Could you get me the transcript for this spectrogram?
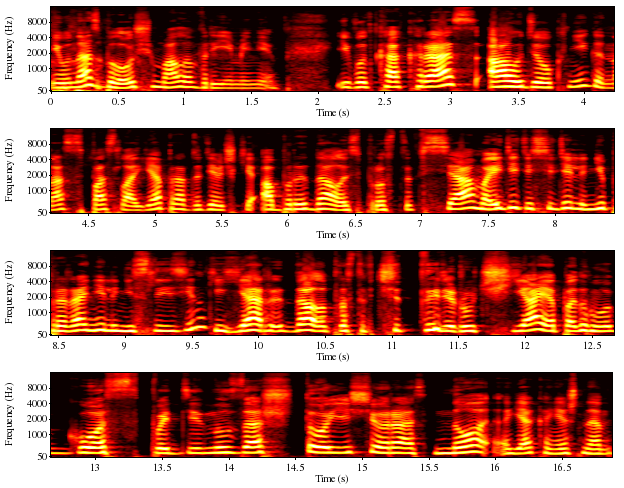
и у нас было очень мало времени. И вот как раз аудиокнига нас спасла. Я, правда, девочки, обрыдалась просто вся. Мои дети сидели, не проронили ни слезинки. Я рыдала просто в четыре ручья. Я подумала, господи, ну за что еще раз? Но я, конечно,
